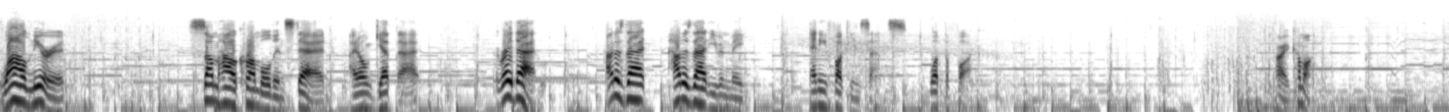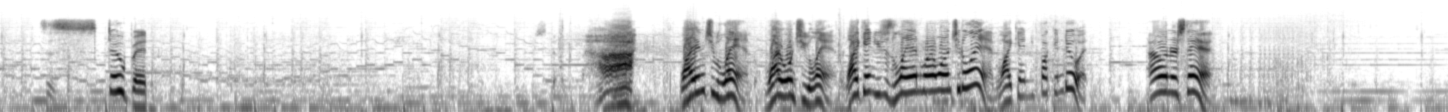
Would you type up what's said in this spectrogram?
while near it, somehow crumbled instead. I don't get that. Right that. How does that, how does that even make any fucking sense? What the fuck? Alright, come on. This is stupid. Ah! Why didn't you land? Why won't you land? Why can't you just land where I want you to land? Why can't you fucking do it? I don't understand.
